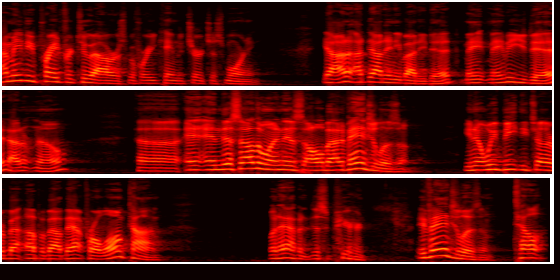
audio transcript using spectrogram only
How many of you prayed for two hours before you came to church this morning? Yeah, I, I doubt anybody did. Maybe, you did. I don't know. Uh, and, and, this other one is all about evangelism. You know, we've beaten each other about, up about that for a long time. What happened? It disappeared. Evangelism. Tell,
